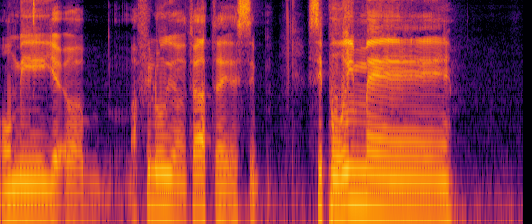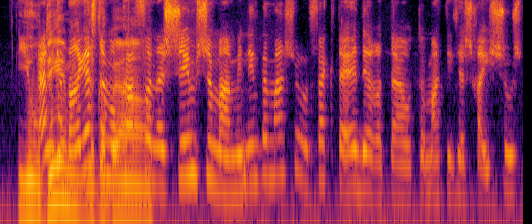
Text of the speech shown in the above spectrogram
או מ... אפילו, את יודעת, אה, סיפורים אה, יהודים כן, ברגע שאתה מוקף אנשים שמאמינים במשהו, אפקט העדר, אתה אוטומטית, יש לך אישוש,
